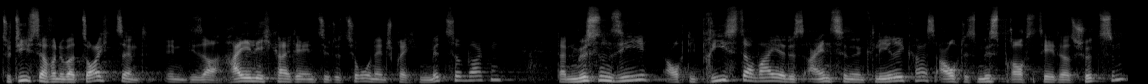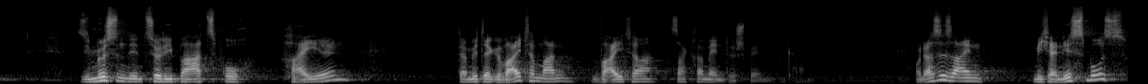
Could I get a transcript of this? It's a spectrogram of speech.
zutiefst davon überzeugt sind, in dieser Heiligkeit der Institution entsprechend mitzuwirken, dann müssen sie auch die Priesterweihe des einzelnen Klerikers, auch des Missbrauchstäters schützen. Sie müssen den Zölibatsbruch heilen, damit der geweihte Mann weiter Sakramente spenden kann. Und das ist ein Mechanismus,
